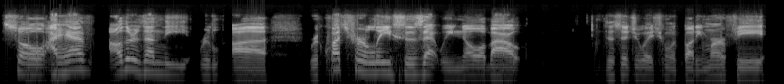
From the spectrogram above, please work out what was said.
so I have other than the uh, request for releases that we know about the situation with Buddy Murphy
